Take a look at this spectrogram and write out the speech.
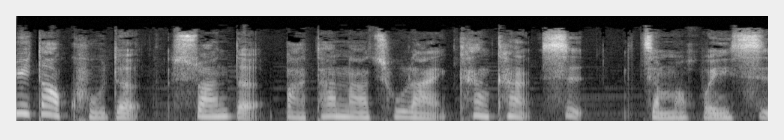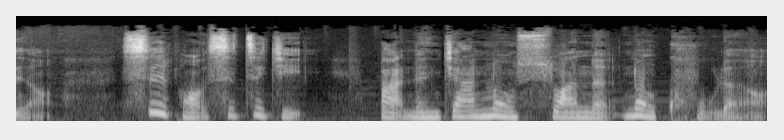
遇到苦的、酸的，把它拿出来看看是怎么回事哦？是否是自己把人家弄酸了、弄苦了哦？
